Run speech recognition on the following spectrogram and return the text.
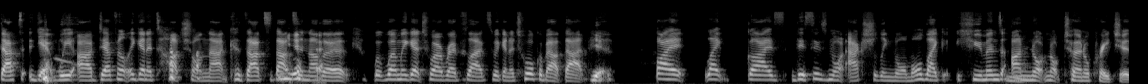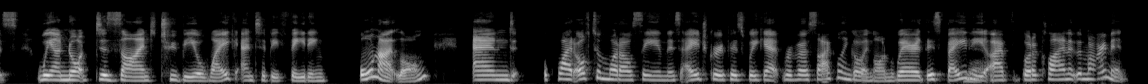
that's yeah, we are definitely going to touch on that because that's that's Yeah. another but when we get to our red flags, we're going to talk about that. Yes. But like guys, this is not actually normal. Like humans are mm. not nocturnal creatures. We are not designed to be awake and to be feeding all night long. And quite often what I'll see in this age group is we get reverse cycling going on where this baby, Yeah. I've got a client at the moment.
